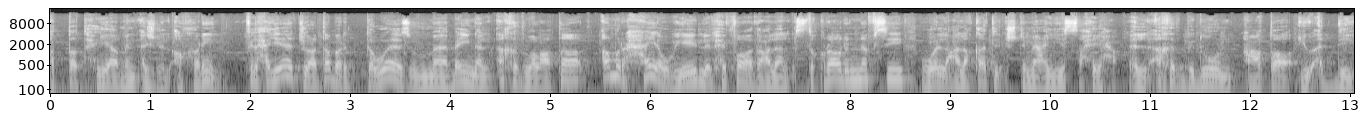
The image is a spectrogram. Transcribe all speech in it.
التضحية من أجل الآخرين. في الحياة يعتبر التوازن ما بين الأخذ والعطاء أمر حيوي للحفاظ على الاستقرار النفسي والعلاقات الاجتماعية الصحيحة. الأخذ بدون عطاء يؤدي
